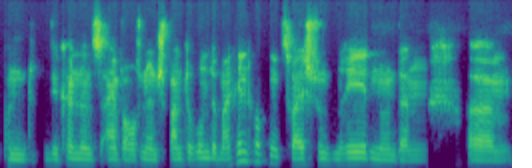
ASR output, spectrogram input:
Und wir können uns einfach auf eine entspannte Runde mal hinhocken, zwei Stunden reden und dann ähm,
